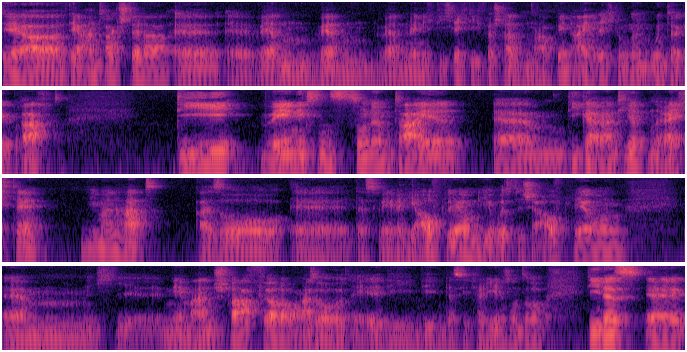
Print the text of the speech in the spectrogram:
der, der Antragsteller äh, äh, werden, werden, werden, wenn ich dich richtig verstanden habe, in Einrichtungen untergebracht, die wenigstens zu einem Teil ähm, die garantierten Rechte, die man hat, also äh, das wäre die Aufklärung, die juristische Aufklärung, ähm, ich äh, nehme an Sprachförderung, also äh, die, die, das Italienisch und so, die das äh,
